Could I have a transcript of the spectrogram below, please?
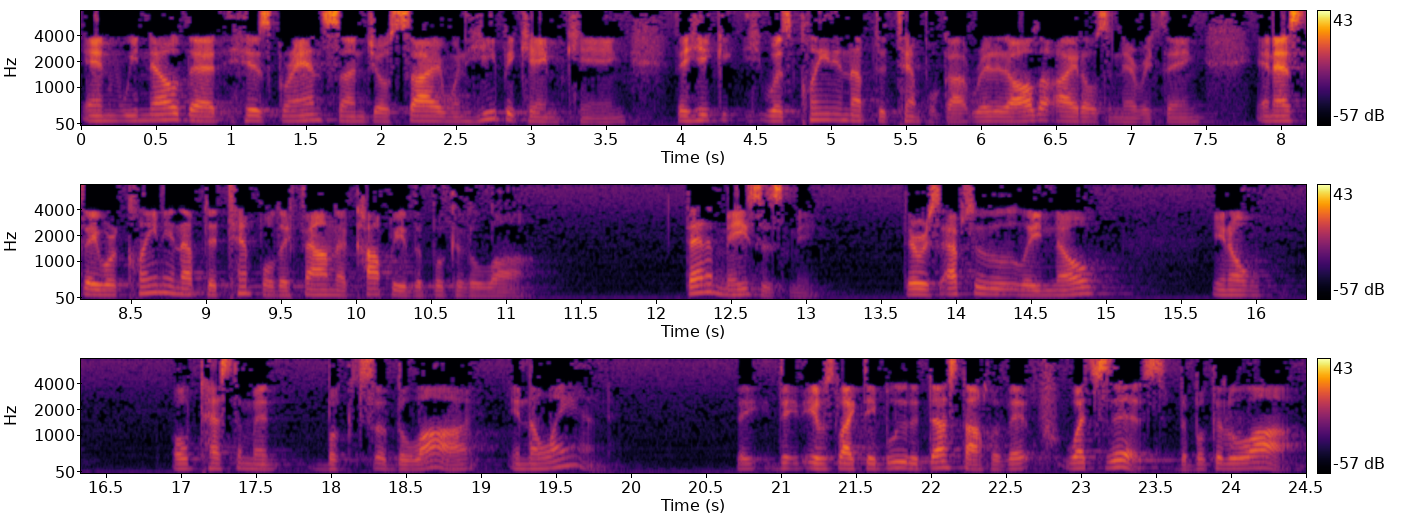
And we know that his grandson Josiah, when he became king, that he, he was cleaning up the temple, got rid of all the idols and everything. And as they were cleaning up the temple, they found a copy of the book of the law. That amazes me. There was absolutely no, you know, Old Testament books of the law in the land. They, they, it was like they blew the dust off of it. What's this? The book of the law.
